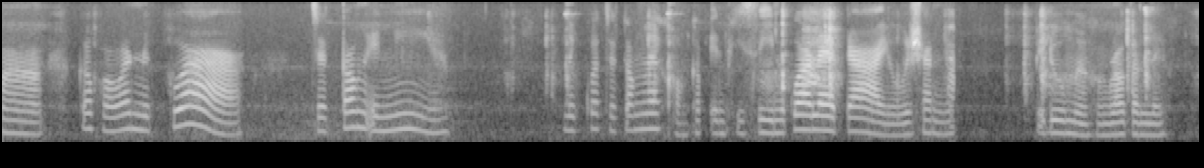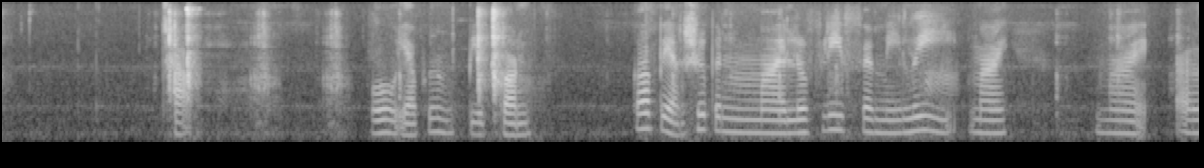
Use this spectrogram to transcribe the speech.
มา ก็เพราะว่านึกว่าจะต้องไอ้นี่ นึกว่าจะต้องแลกของกับ NPC นึกว่าแลกได้เวอร์ชันเนี้ยไปดูเหมืองของเรากันเลยค่ะโอ้อย่าเพิ่งเปิดก่อน ก็เปลี่ยนชื่อเป็น My Lovely Family My My อะไร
